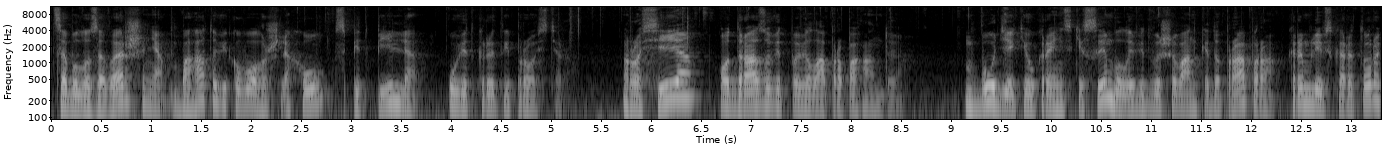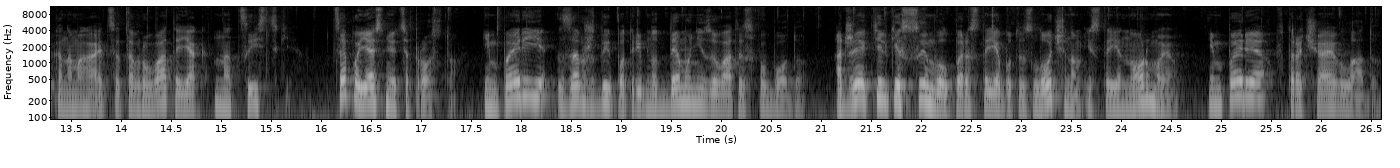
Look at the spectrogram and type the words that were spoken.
Це було завершення багатовікового шляху з підпілля у відкритий простір. Росія одразу відповіла пропагандою. Будь-які українські символи від вишиванки до прапора кремлівська риторика намагається таврувати як нацистські. Це пояснюється просто: імперії завжди потрібно демонізувати свободу. Адже як тільки символ перестає бути злочином і стає нормою, імперія втрачає владу.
